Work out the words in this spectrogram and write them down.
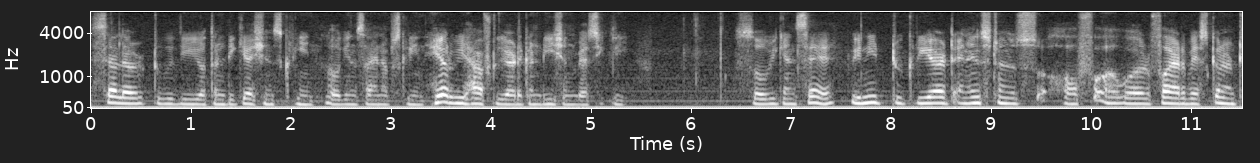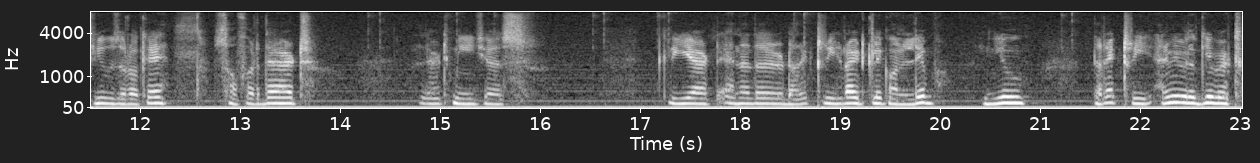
seller to the authentication screen login sign up screen. Here we have to add a condition basically so we can say we need to create an instance of our firebase current user okay? So for that let me just create another directory. Right click on lib new directory and we will give it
